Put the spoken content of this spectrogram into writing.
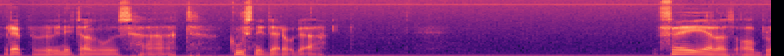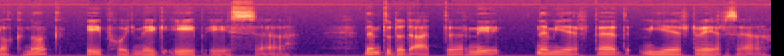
repülni tanulsz hát, kúszni derogál. Fejjel az ablaknak, épp hogy még épp észszel. Nem tudod áttörni, nem érted, miért vérzel.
